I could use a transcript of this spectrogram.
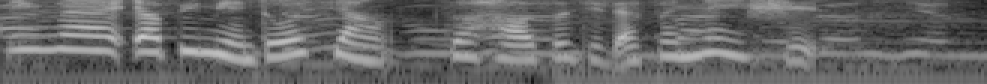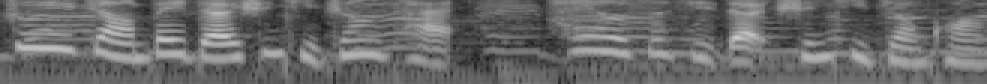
另外要避免多想，做好自己的分内事，注意长辈的身体状态，还有自己的身体状况，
